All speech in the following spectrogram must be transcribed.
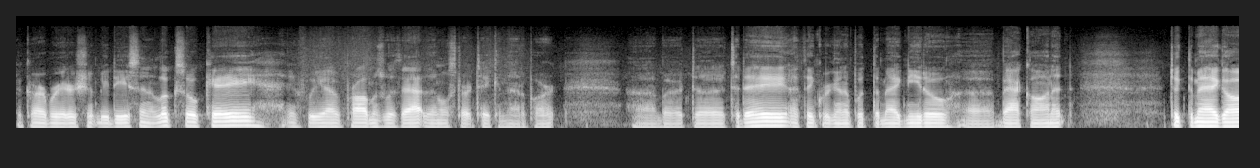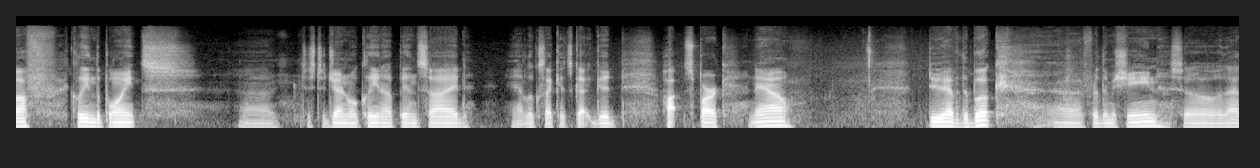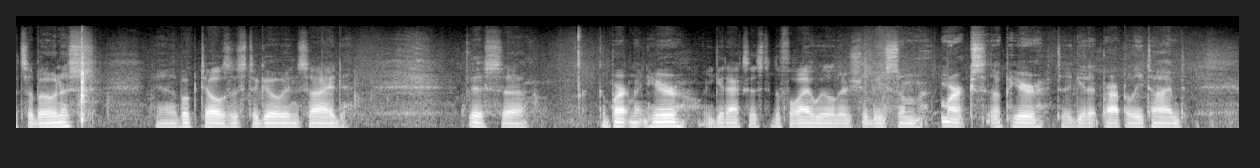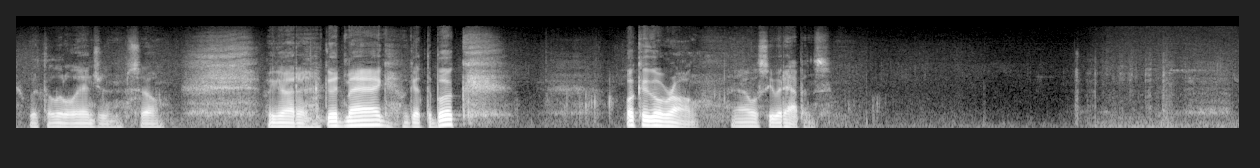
the carburetor shouldn't be decent. It looks okay. If we have problems with that, then we'll start taking that apart. Uh, but uh, today, I think we're going to put the magneto uh, back on it. Took the mag off, cleaned the points, uh, just a general cleanup inside. And it looks like it's got good hot spark now. Do have the book uh, for the machine, so that's a bonus. And the book tells us to go inside this uh, compartment here. We get access to the flywheel. There should be some marks up here to get it properly timed with the little engine. So we got a good mag, we got the book. What could go wrong? Now we'll see what happens.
